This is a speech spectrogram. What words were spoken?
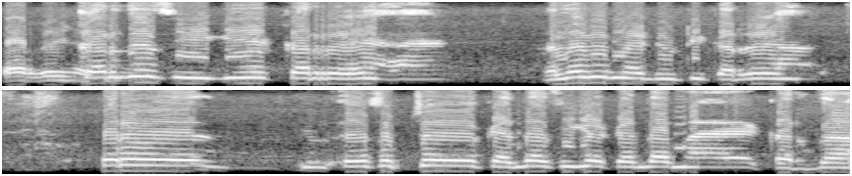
ਕਰ ਰਹੇ ਹਾਂ। ਕਰਦੇ ਸੀਗੇ ਕਰ ਰਹੇ ਹਾਂ। ਹਲੇ ਵੀ ਮੈਂ ਡਿਊਟੀ ਕਰ ਰਿਹਾ। ਪਰ ਇਹ ਸਭ ਚ ਕਹਿੰਦਾ ਸੀਗਾ ਕਹਿੰਦਾ ਮੈਂ ਕਰਦਾ।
